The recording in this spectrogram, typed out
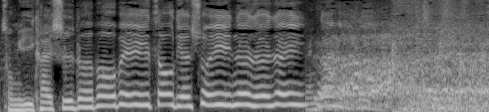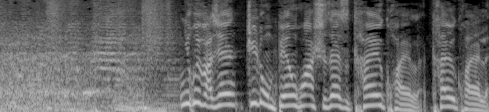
从一开始的宝贝早点睡》，那那那那那。你会发现这种变化实在是太快了，太快了。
